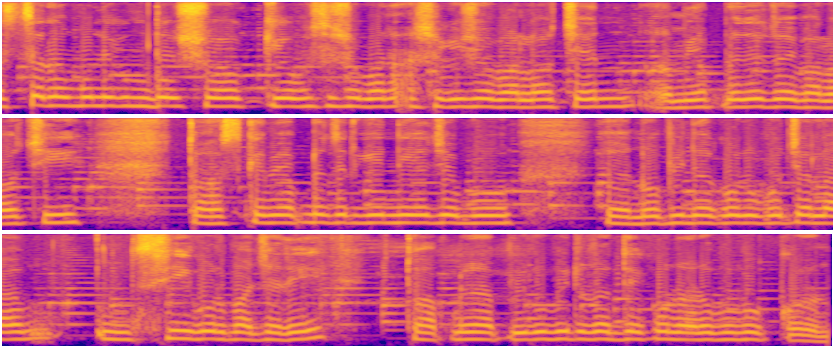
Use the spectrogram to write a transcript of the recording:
আসসালামু আলাইকুম দর্শক, কি অবস্থা সবার? আশা করি সবাই ভালো আছেন। আমি আপনাদের জয় ভালো আছি। তো আজকে আমি আপনাদেরকে নিয়ে যাব নবীনগর উপজেলা শ্রীগড় বাজারে। তো আপনারা পুরো ভিডিওটা দেখুন আর উপভোগ করুন।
